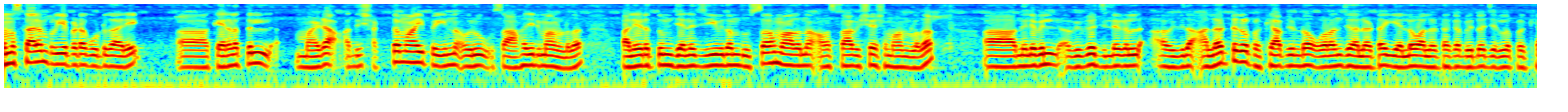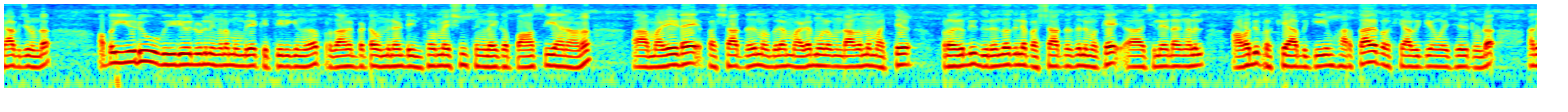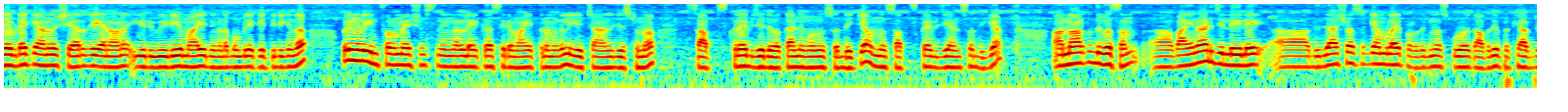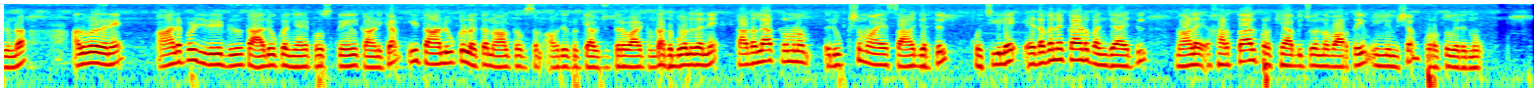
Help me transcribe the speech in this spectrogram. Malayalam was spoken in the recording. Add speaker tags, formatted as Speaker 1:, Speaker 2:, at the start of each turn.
Speaker 1: നമസ്കാരം പ്രിയപ്പെട്ട കൂട്ടുകാരെ. കേരളത്തിൽ മഴ അതിശക്തമായി പെയ്യുന്ന ഒരു സാഹചര്യമാണുള്ളത്. പലയിടത്തും ജനജീവിതം ദുസ്സഹമാകുന്ന അവസ്ഥാവിശേഷമാണുള്ളത്. നിലവിൽ വിവിധ ജില്ലകളിൽ വിവിധ അലർട്ടുകൾ പ്രഖ്യാപിച്ചിട്ടുണ്ട്. ഓറഞ്ച് അലർട്ട് യെല്ലോ അലർട്ടൊക്കെ വിവിധ ജില്ലകളിൽ പ്രഖ്യാപിച്ചിട്ടുണ്ട്. അപ്പോൾ ഈ ഒരു വീഡിയോയിലൂടെ നിങ്ങളുടെ മുമ്പിലേക്ക് എത്തിയിരിക്കുന്നത് പ്രധാനപ്പെട്ട ഒന്ന് രണ്ട് ഇൻഫർമേഷൻസ് നിങ്ങളേക്ക് പാസ് ചെയ്യാനാണ്. മഴയുടെ പശ്ചാത്തലത്തിൽ അതുപോലെ മഴ മൂലമുണ്ടാകുന്ന മറ്റ് പ്രകൃതി ദുരന്തത്തിന്റെ പശ്ചാത്തലത്തിലുമൊക്കെ ചിലയിടങ്ങളിൽ അവധി പ്രഖ്യാപിക്കുകയും ഹർത്താൽ പ്രഖ്യാപിക്കുകയും ചെയ്തിട്ടുണ്ട്. അത് എവിടേക്കാണെന്ന് ഷെയർ ചെയ്യാനാണ് ഈ ഒരു വീഡിയോയുമായി നിങ്ങളുടെ മുമ്പിലേക്ക് എത്തിയിരിക്കുന്നത്. അപ്പോൾ നിങ്ങൾ ഇൻഫർമേഷൻസ് നിങ്ങളിലേക്ക് സ്ഥിരമായി എത്തണമെങ്കിൽ ഈ ചാനൽ ജസ്റ്റ് ഒന്ന് സബ്സ്ക്രൈബ് ചെയ്ത് വെക്കാൻ നിങ്ങളൊന്ന് ശ്രദ്ധിക്കുക. ഒന്ന് സബ്സ്ക്രൈബ് ചെയ്യാൻ ശ്രദ്ധിക്കുക. അന്നാർത്ത ദിവസം വയനാട് ജില്ലയിലെ ദുരിതാശ്വാസ ക്യാമ്പുകളായി പ്രവർത്തിക്കുന്ന സ്കൂളുകൾക്ക് അവധി പ്രഖ്യാപിച്ചിട്ടുണ്ട്. അതുപോലെ തന്നെ ആലപ്പുഴ ജില്ലയിലെ വിവിധ താലൂക്കുകൾ ഞാനിപ്പോൾ സ്ക്രീനിൽ കാണിക്കാം. ഈ താലൂക്കുകളിലൊക്കെ നാളത്തെ ദിവസം അവധി പ്രഖ്യാപിച്ച ഉത്തരവായിട്ടുണ്ട് അതുപോലെ തന്നെ കടലാക്രമണം രൂക്ഷമായ സാഹചര്യത്തിൽ കൊച്ചിയിലെ എടവനക്കാട് പഞ്ചായത്തിൽ നാളെ ഹർത്താൽ പ്രഖ്യാപിച്ചു എന്ന വാർത്തയും ഈ നിമിഷം പുറത്തു വരുന്നു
